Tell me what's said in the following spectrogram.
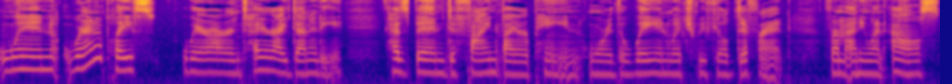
when we're in a place where our entire identity has been defined by our pain or the way in which we feel different from anyone else,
